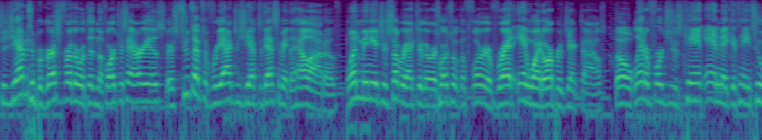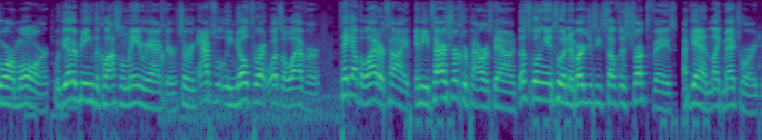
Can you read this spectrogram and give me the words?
Should you happen to progress further within the fortress areas, there's two types of reactors you have to decimate the hell out of. One miniature subreactor that retorts with a flurry of red and white ore projectiles, though later fortresses can and may contain two or more, with the other being the colossal main reactor, serving absolutely no threat whatsoever. Take out the latter type, and the entire structure powers down, thus going into an emergency self-destruct phase, again, like Metroid.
